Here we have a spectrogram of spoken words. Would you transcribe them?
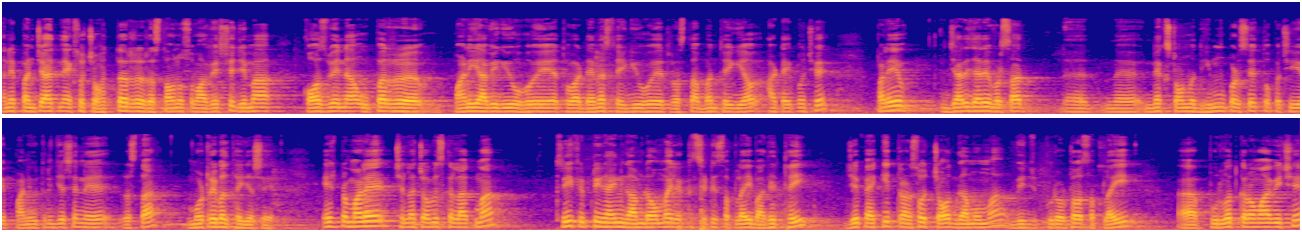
અને પંચાયતના એકસો ચોહત્તર રસ્તાઓનો સમાવેશ છે, જેમાં કોઝવેના ઉપર પાણી આવી ગયું હોય અથવા ડેમેજ થઈ ગયું હોય, રસ્તા બંધ થઈ ગયા હોય, આ ટાઈપનો છે. પણ એ જ્યારે જ્યારે વરસાદ નેક્સ્ટ રાઉન્ડમાં ધીમું પડશે તો પછી એ પાણી ઉતરી જશે ને રસ્તા મોટરેબલ થઈ જશે. એ જ પ્રમાણે છેલ્લા ચોવીસ કલાકમાં થ્રી ફિફ્ટી નાઇન ગામડાઓમાં ઇલેક્ટ્રિસિટી સપ્લાય બાધિત થઈ, જે પૈકી ત્રણસો ચૌદ ગામોમાં વીજ પુરવઠો સપ્લાય પૂર્વત કરવામાં આવી છે.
